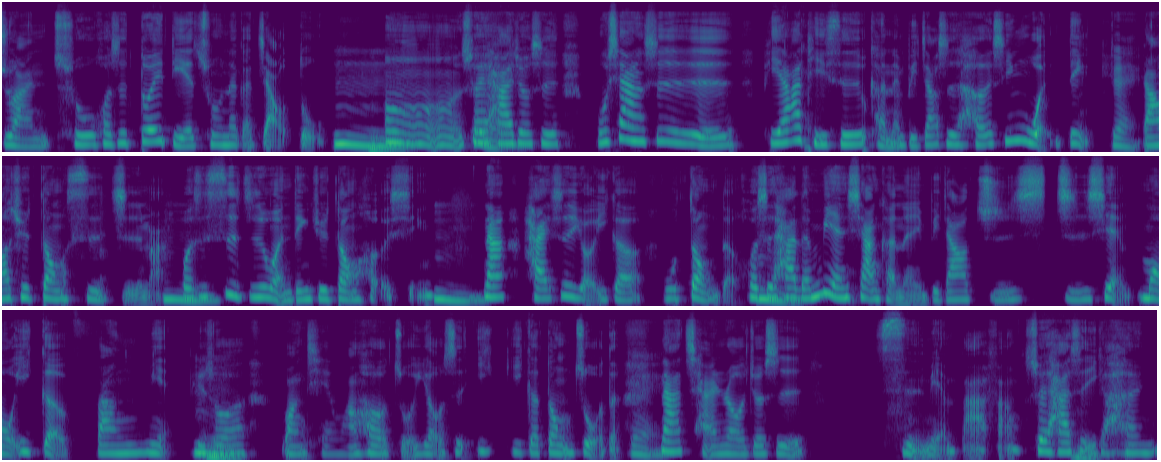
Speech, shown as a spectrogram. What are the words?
转出或是堆叠出那个角度。嗯。嗯嗯嗯，所以它就是不像是皮拉提斯，可能比较是核心稳定，对，然后去动四肢嘛，或是嗯。四肢稳定去动核心。嗯。那还是有一个不动的，或是它嗯。的面向可能比较直直线某一个方面，比如说往前、往后、左右是一一个动作的。对，那缠柔就是四面八方，所以它是一个很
